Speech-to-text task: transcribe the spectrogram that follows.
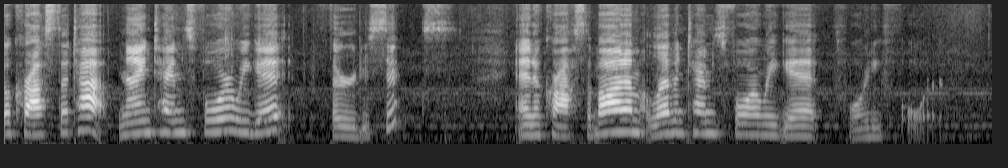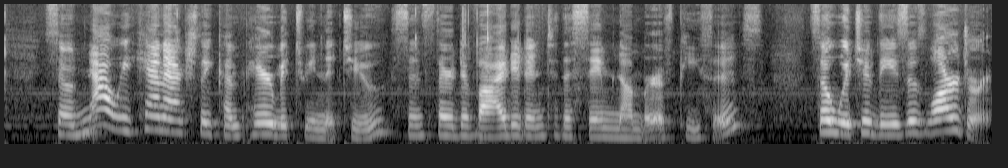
across the top, 9 times 4, we get 36. And across the bottom, 11 times 4, we get 44. So now we can actually compare between the two since they're divided into the same number of pieces. So which of these is larger?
